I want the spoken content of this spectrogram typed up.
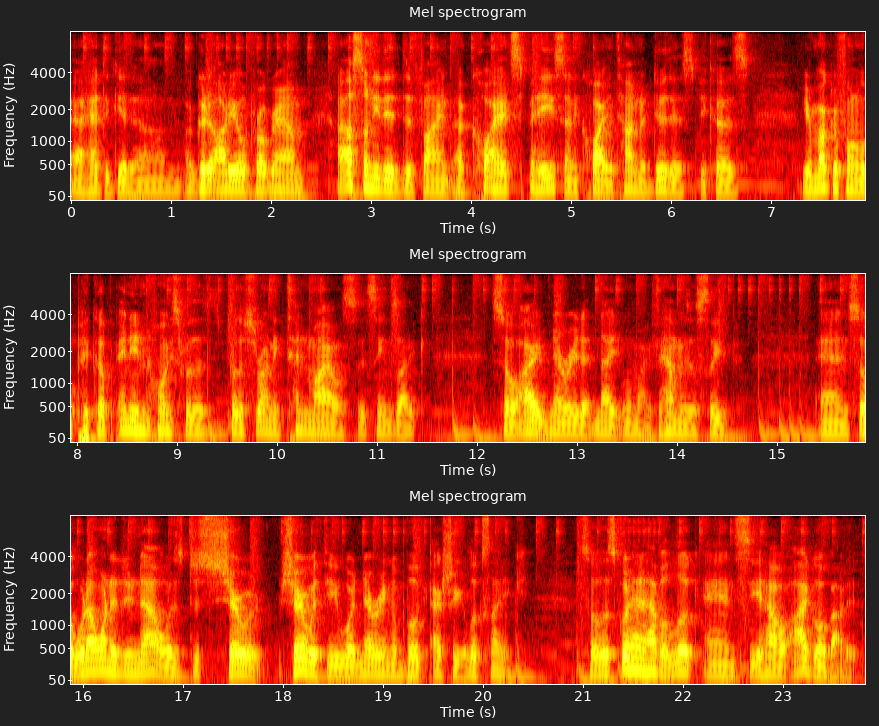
I had to get um, a good audio program. I also needed to find a quiet space and a quiet time to do this because your microphone will pick up any noise for the for the surrounding 10 miles it seems like. So i narrate at night when my family's asleep. And so what i want to do now is just share with share with you what narrating a book actually looks like. So let's go ahead and have a look and see how i go about it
